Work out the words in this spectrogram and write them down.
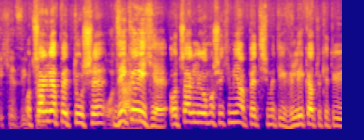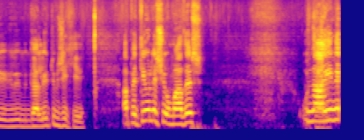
είχε δίκιο. Ο Τσάρλι απαιτούσε, Ο δίκιο Τσάρλι- είχε. Ο Τσάρλι όμως έχει μια απέτηση με τη γλύκα του και την καλή του ψυχή. Απαιτεί όλες οι ομάδες να Τσάρλι- είναι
